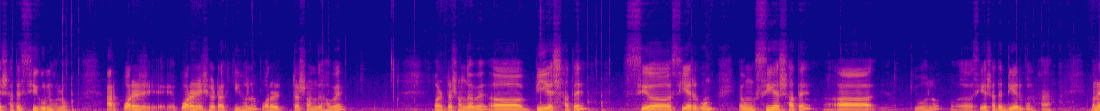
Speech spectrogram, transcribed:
এর সাথে সি গুণ হলো। আর পরের পরের রেশিওটা কি হলো? পরেরটার সঙ্গে হবে, পরেরটার সঙ্গে হবে বি এর সাথে সি এর গুণ এবং সি এর সাথে কি হলো? সি এর সাথে ডি এর গুণ হ্যাঁ। মানে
